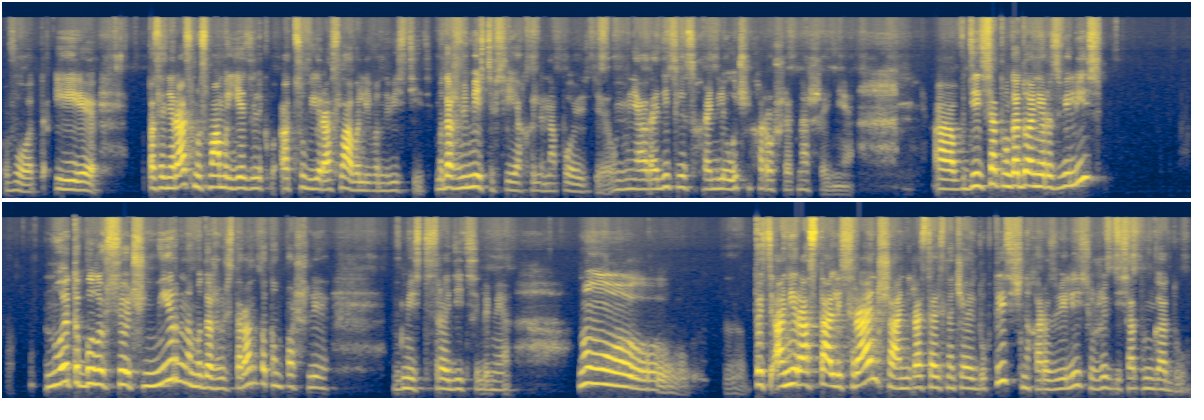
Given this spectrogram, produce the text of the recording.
Вот. И последний раз мы с мамой ездили к отцу в Ярославль его навестить. Мы даже вместе все ехали на поезде. У меня родители сохранили очень хорошие отношения. А в 2010 году они развелись, ну, это было все очень мирно, мы даже в ресторан потом пошли вместе с родителями. Ну, то есть они расстались раньше, они расстались в начале 2000-х, а развелись уже в 2010 году.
